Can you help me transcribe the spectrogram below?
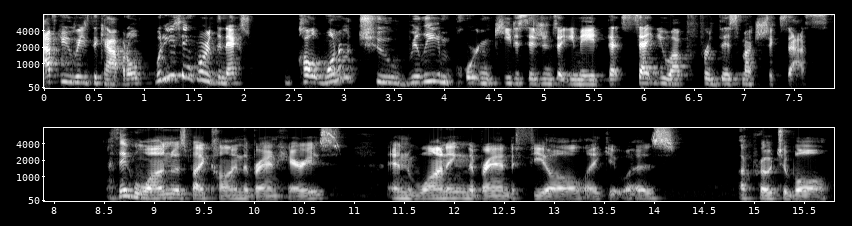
After you raised the capital, what do you think were the next call it one or two really important key decisions that you made that set you up for this much success? I think one was by calling the brand Harry's and wanting the brand to feel like it was approachable.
